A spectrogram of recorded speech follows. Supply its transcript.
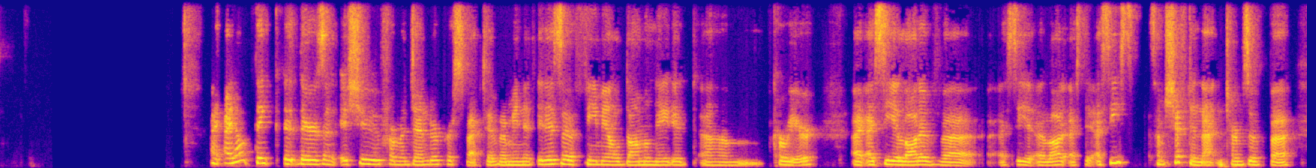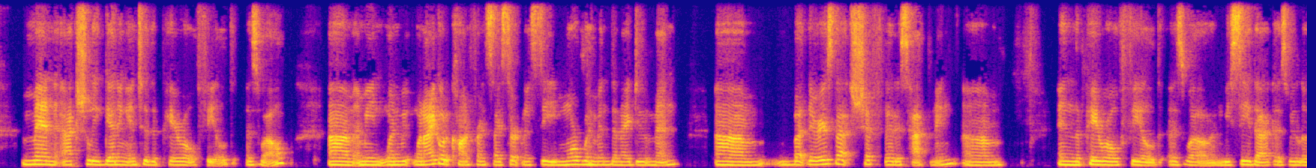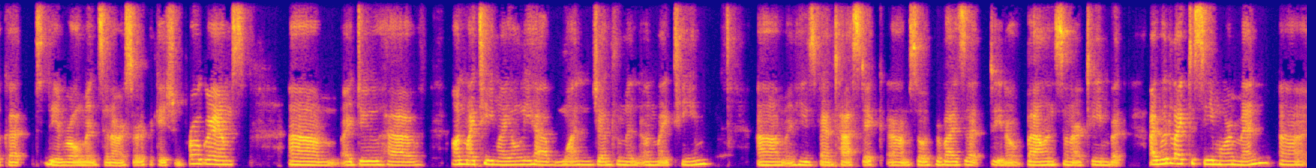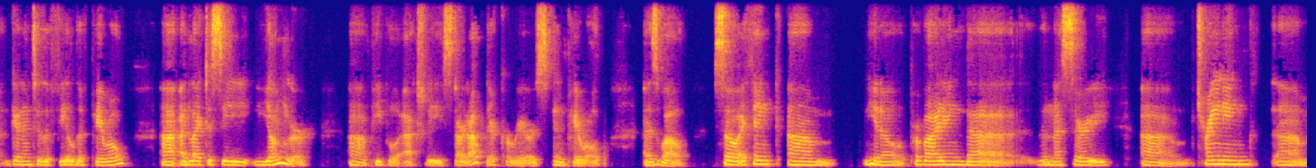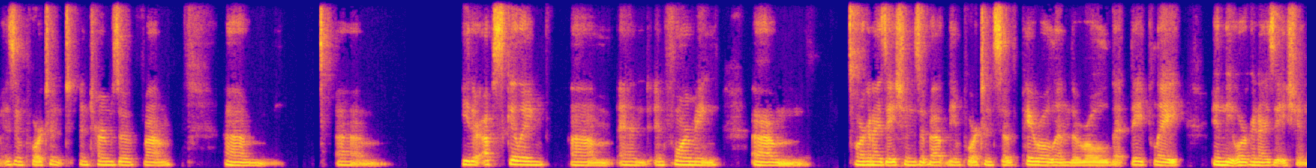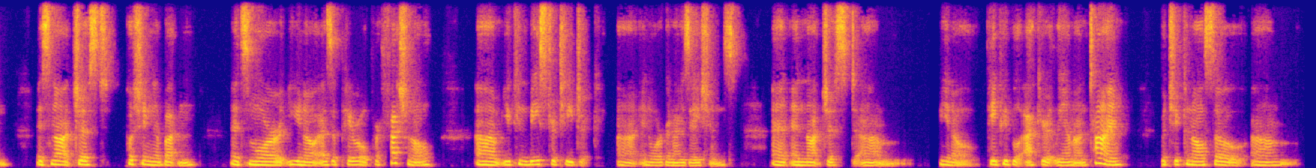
I, don't think there's an issue from a gender perspective. I mean, it, it is a female dominated um, career. I, I, see a lot of, uh, I see a lot, I see, I see some shift in that in terms of uh, men actually getting into the payroll field as well. Um, I mean, when we, when I go to conference, I certainly see more women than I do men. Um, but there is that shift that is happening. Um, in the payroll field as well. And we see that as we look at the enrollments in our certification programs. Um, I do have on my team, I only have one gentleman on my team. Um, and he's fantastic. Um, so it provides that you know balance on our team. But I would like to see more men uh, get into the field of payroll. Uh, I'd like to see younger uh, people actually start out their careers in payroll as well. So I think um, you know providing the the necessary um, training um, is important in terms of um, um, um, either upskilling and informing organizations about the importance of payroll and the role that they play in the organization. It's not just pushing a button it's more, you know, as a payroll professional, um, you can be strategic uh, in organizations and, and not just, um, you know, pay people accurately and on time, but you can also um,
